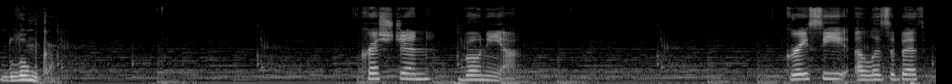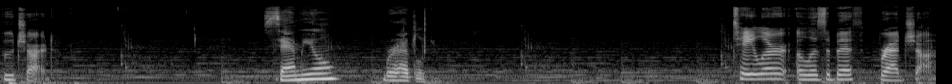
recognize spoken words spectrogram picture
Blumka. Christian Bonilla. Gracie Elizabeth Bouchard. Samuel Bradley. Taylor Elizabeth Bradshaw.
